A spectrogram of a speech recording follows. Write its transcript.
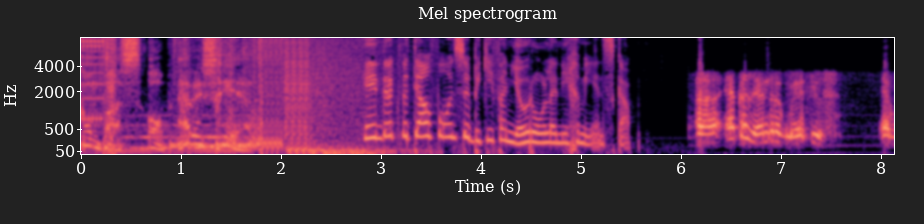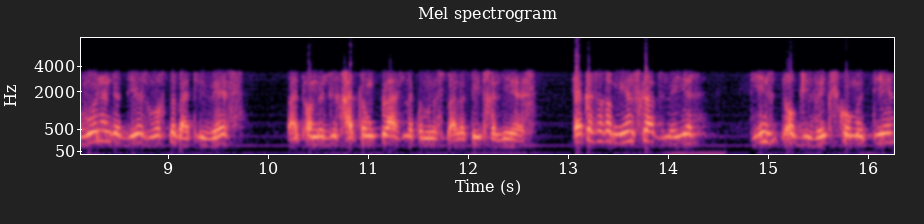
Kompas op RSG. Hendrik, vertel vir ons so 'n bietjie van jou rol in die gemeenskap. Uh, ek is Hendrik Matthews. Ek woon in die Deershoogte by Liwes, wat onder die Gauteng plaaslike munisipaliteit geleë is. Ek is 'n gemeenskapsleier, diens op die wetskomitee,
